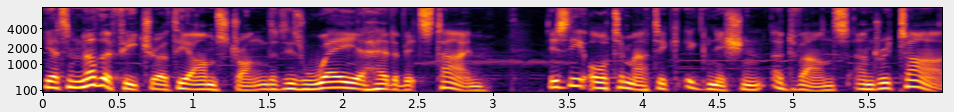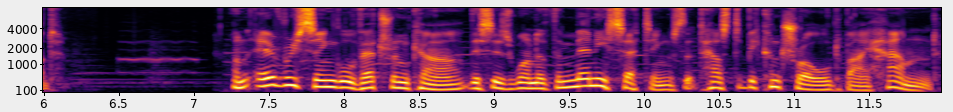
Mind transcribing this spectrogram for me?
Yet another feature of the Armstrong that is way ahead of its time is the automatic ignition advance and retard. On every single veteran car, this is one of the many settings that has to be controlled by hand.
